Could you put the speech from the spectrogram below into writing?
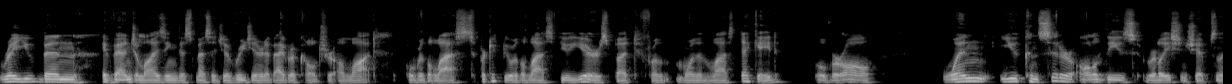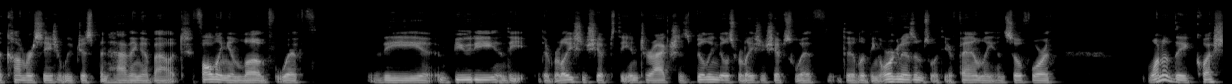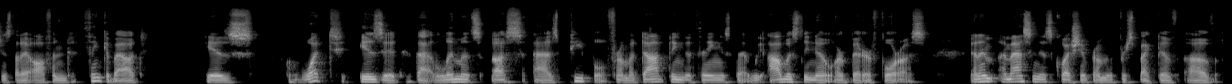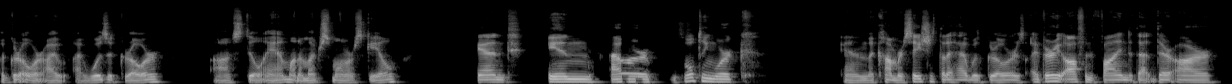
Ray, you've been evangelizing this message of regenerative agriculture a lot over the last, particularly over the last few years, but for more than the last decade overall. When you consider all of these relationships and the conversation we've just been having about falling in love with the beauty and the, the relationships, the interactions, building those relationships with the living organisms, with your family, and so forth, one of the questions that I often think about is what is it that limits us as people from adopting the things that we obviously know are better for us? And I'm, I'm asking this question from the perspective of a grower. I, I was a grower, uh, still am on a much smaller scale. And in our consulting work and the conversations that I have with growers, I very often find that there are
